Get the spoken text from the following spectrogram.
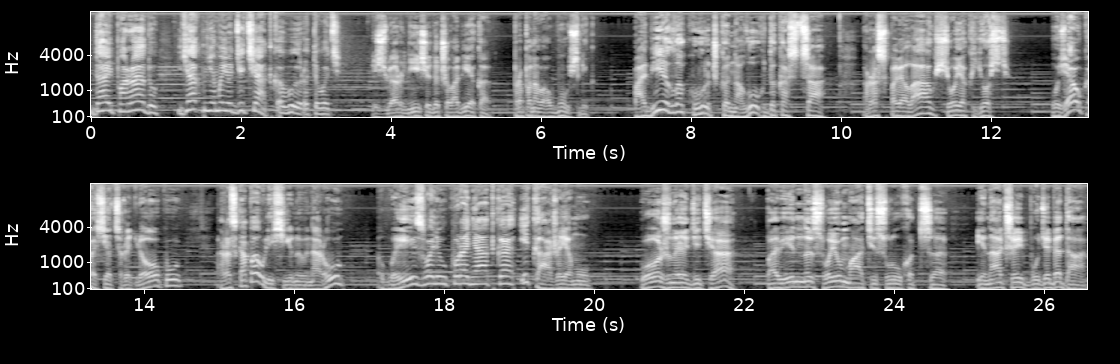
дай параду, як мне маё дзіцятка выратаваць. Звярніся да чалавека, прапанаваў буслік. Пабегла курочка на луг да касца, распавяла ўсё як ёсць. Узяў касец рыдлёўку, раскапаў лісіную нару, вызваліў куранятка і кажа яму: « Кожнае дзіця павінна сваю маці слухацца, іначай будзе бяда.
